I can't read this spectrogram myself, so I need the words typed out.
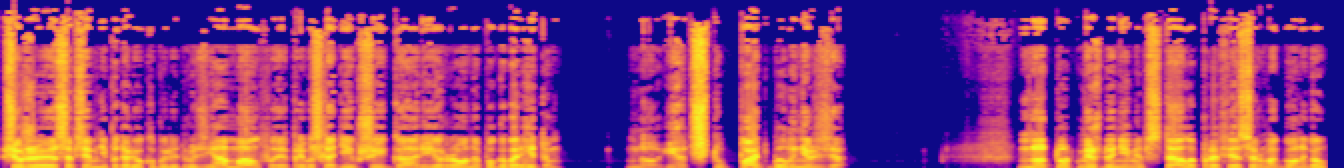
Все же совсем неподалеку были друзья Малфоя, превосходившие Гарри и Рона по габаритам. Но и отступать было нельзя. Но тут между ними встала профессор МакГонагал,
